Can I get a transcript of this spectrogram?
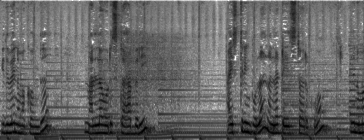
இதுவே நமக்கு வந்து நல்ல ஒரு ஸ்ட்ராபெரி ஐஸ்கிரீம் போல் நல்லா டேஸ்ட்டாக இருக்கும். இது நம்ம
